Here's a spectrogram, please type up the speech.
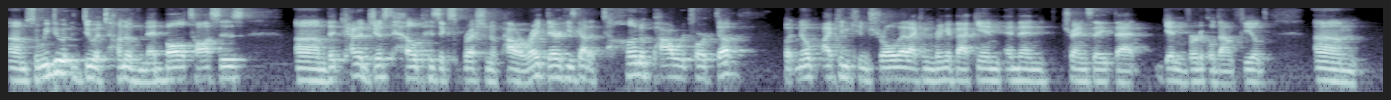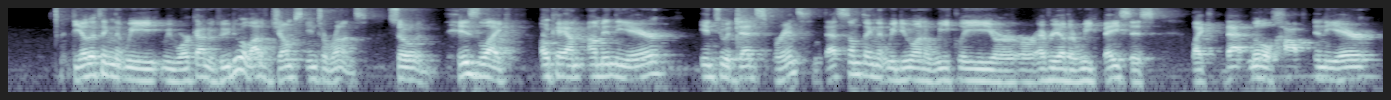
Um, so we do do a ton of med ball tosses um, that kind of just help his expression of power. Right there, he's got a ton of power torqued up, but nope, I can control that. I can bring it back in and then translate that getting vertical downfield. Um, the other thing that we we work on is we do a lot of jumps into runs. So his like, okay, I'm I'm in the air into a dead sprint. That's something that we do on a weekly or, or every other week basis. Like that little hop in the air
